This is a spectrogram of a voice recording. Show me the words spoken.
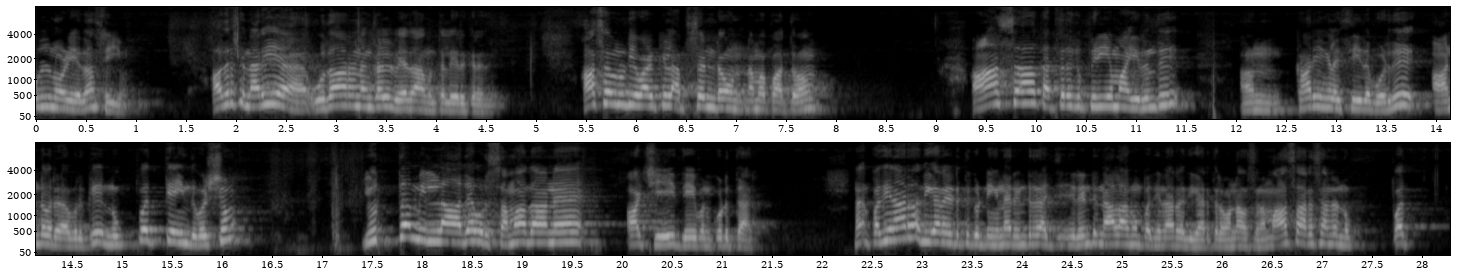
உள்நுழைய தான் செய்யும். அதற்கு நிறைய உதாரணங்கள் வேதாகமத்தில் இருக்கிறது. ஆசாவனுடைய வாழ்க்கையில் அப்ஸ் அண்ட் டவுன் நம்ம பார்த்தோம். ஆசா கத்தருக்கு பிரியமாக இருந்து அவன் காரியங்களை செய்தபொழுது ஆண்டவர் அவருக்கு முப்பத்தி ஐந்து வருஷம் யுத்தம் இல்லாத ஒரு சமாதான ஆட்சியை தேவன் கொடுத்தார். நான் பதினாறு அதிகாரம் எடுத்துக்கிட்டிங்கன்னா ரெண்டு ராஜ் ரெண்டு நாளாகும் பதினாறு அதிகாரத்தில் ஒன்றாம் வசனம் ஆசா அரசாண்ட முப்பத்தாறாம்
